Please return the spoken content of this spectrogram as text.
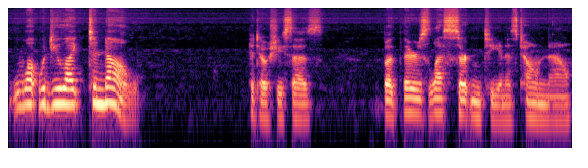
What would you like to know? Hitoshi says, but there's less certainty in his tone now,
